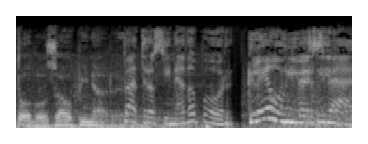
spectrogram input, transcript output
Todos a opinar. Patrocinado por Cleo Universidad,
